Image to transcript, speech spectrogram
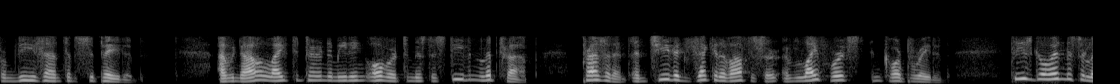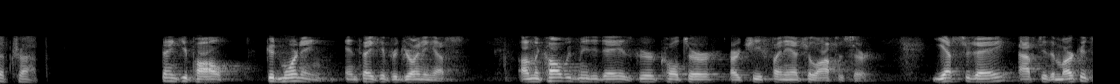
from these anticipated. I would now like to turn the meeting over to Mr. Stephen Liptrap, President and Chief Executive Officer of LifeWorks Incorporated. Please go ahead, Mr. Liptrap. Thank you, Paul. Good morning, and thank you for joining us. On the call with me today is Grier Colter, our Chief Financial Officer. Yesterday, after the markets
